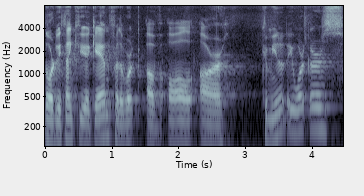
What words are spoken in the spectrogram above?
Lord, we thank you again for the work of all our community workers,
